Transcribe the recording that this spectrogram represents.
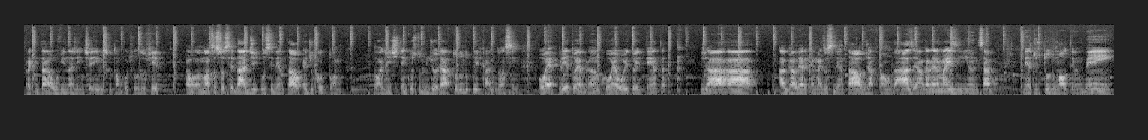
pra quem tá ouvindo a gente aí, escutar um pouco de filosofia, a a nossa sociedade ocidental é dicotômica. Então a gente tem costume de olhar tudo duplicado. Então assim, ou é preto ou é branco, ou é 880. Já a, a galera que é mais ocidental, do Japão, da Ásia, é uma galera mais yin yang, sabe? Dentro de todo mal tem um bem,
